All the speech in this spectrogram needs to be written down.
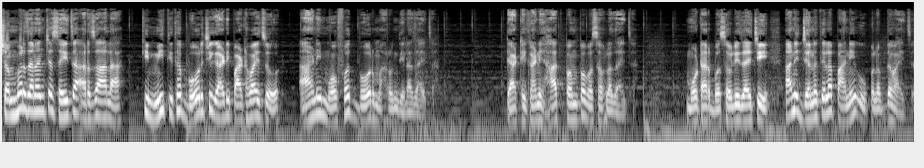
शंभर जणांच्या सहीचा अर्ज आला की मी तिथं बोरची गाडी पाठवायचो आणि मोफत बोर मारून दिला जायचा. त्या ठिकाणी हात पंप बसवला जायचा. मोटार बसवली जायची आणि जनतेला पाणी उपलब्ध व्हायचं.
